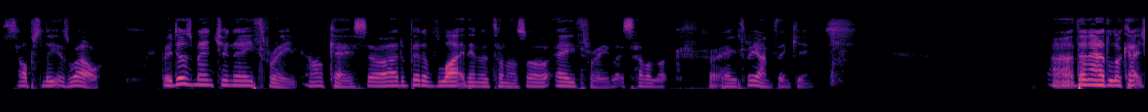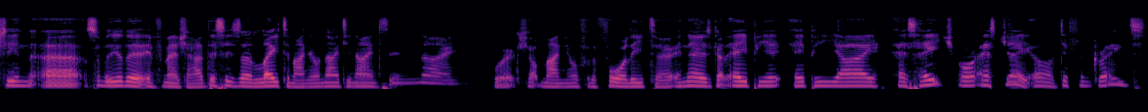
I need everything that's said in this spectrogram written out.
It's obsolete as well. But it does mention A3. Okay, so I had a bit of light at the end of the tunnel. So A3, let's have a look for A3, I'm thinking. Uh, then I had a look actually in uh, some of the other information I had. This is a later manual, 1999 workshop manual for the 4 litre. In there it's got API, API SH or SJ. Oh, different grades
